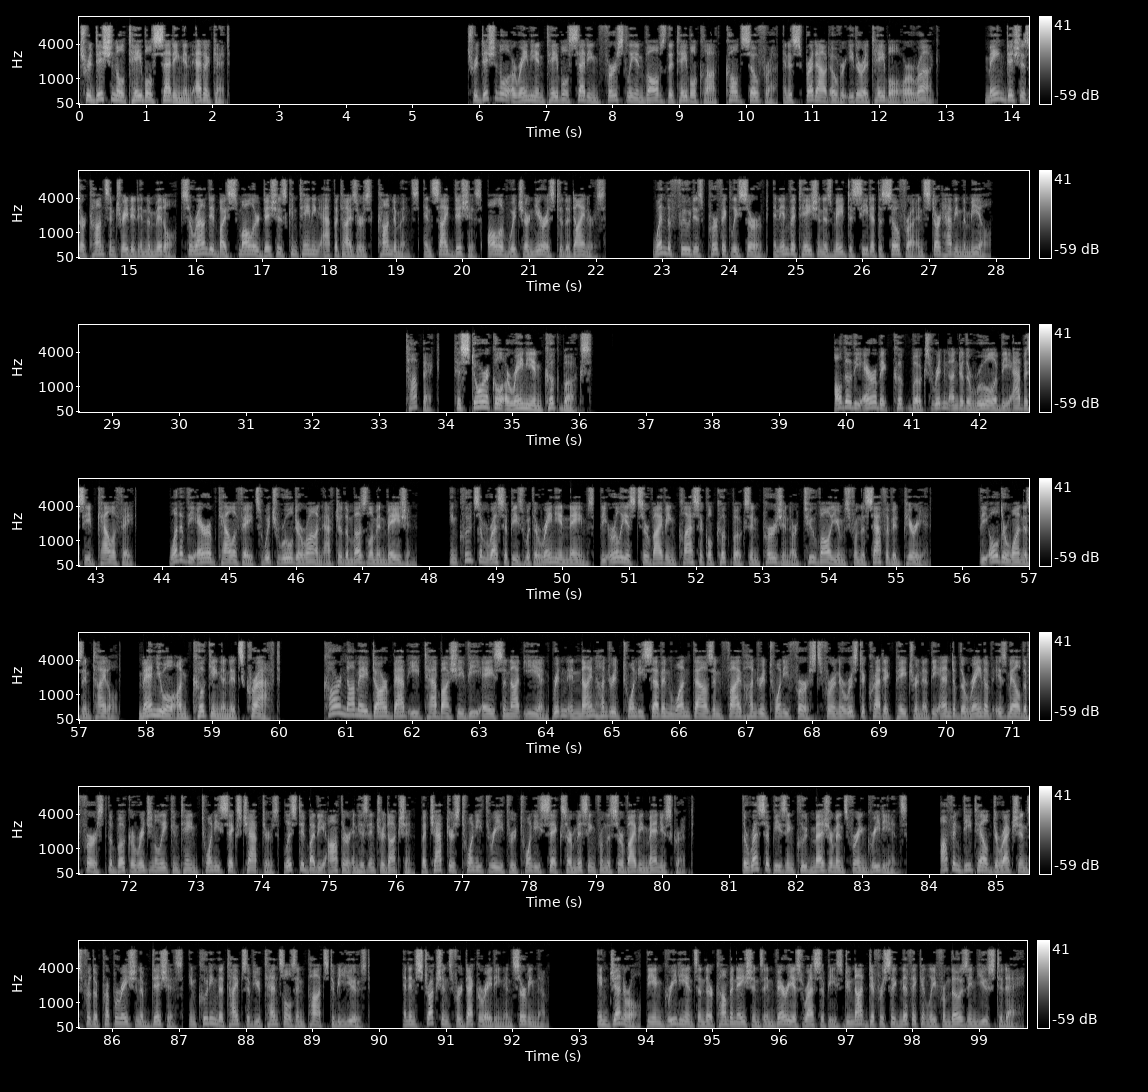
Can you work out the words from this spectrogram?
Traditional table setting and etiquette Traditional Iranian table setting firstly involves the tablecloth, called sofra, and is spread out over either a table or a rug. Main dishes are concentrated in the middle, surrounded by smaller dishes containing appetizers, condiments, and side dishes, all of which are nearest to the diners. When the food is perfectly served, an invitation is made to seat at the sofra and start having the meal. Historical Iranian cookbooks. Although the Arabic cookbooks written under the rule of the Abbasid Caliphate one of the Arab caliphates which ruled Iran after the Muslim invasion include some recipes with Iranian names. The earliest surviving classical cookbooks in Persian are two volumes from the Safavid period. The older one is entitled, Manual on Cooking and Its Craft, Kar Name dar Bab-e Tabashi va Sanat Ian written in 927 1521 for an aristocratic patron at the end of the reign of Ismail I. The book originally contained 26 chapters, listed by the author in his introduction, but chapters 23 through 26 are missing from the surviving manuscript. The recipes include measurements for ingredients, often detailed directions for the preparation of dishes, including the types of utensils and pots to be used, and instructions for decorating and serving them. In general, the ingredients and their combinations in various recipes do not differ significantly from those in use today.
